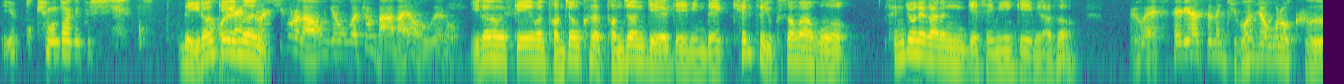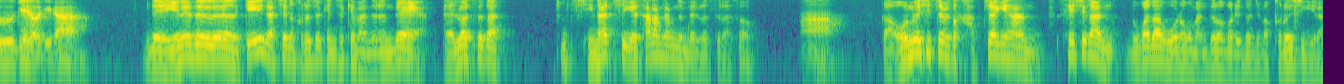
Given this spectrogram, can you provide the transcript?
이게 포켓몬도 아니고, 씨. 근데 이런 아, 원래 게임은 그런 식으로 나온 경우가 좀 많아요, 의외로. 이런 게임은 던전 던전 계열 게임인데 캐릭터 육성하고 생존해가는 게 재미있는 게임이라서 그리고 엑스페리언스는 기본적으로 그 계열이라, 네 얘네들은 게임 자체는 그렇죠 괜찮게 만드는데 밸런스가 좀 지나치게 사람 잡는 밸런스라서. 아, 그러니까 어느 시점에서 갑자기 한 3시간 노가다하고 오라고 만들어 버리던지 막 그런 식이라.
